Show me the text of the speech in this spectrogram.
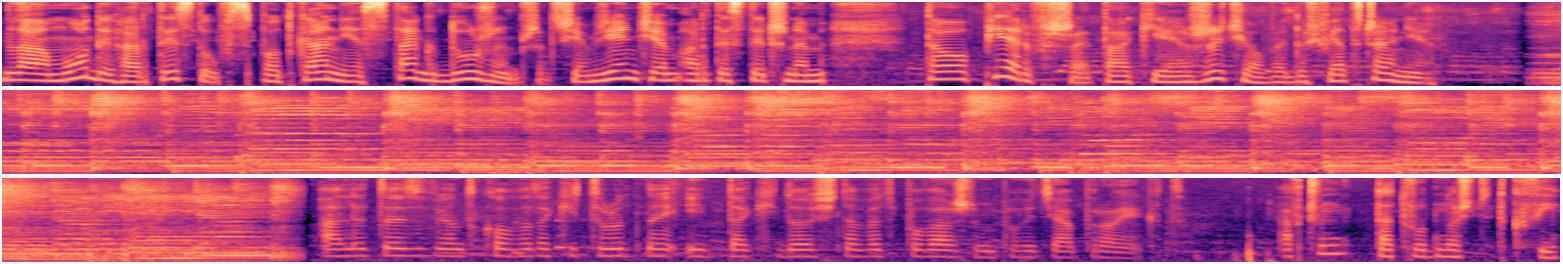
Dla młodych artystów spotkanie z tak dużym przedsięwzięciem artystycznym to pierwsze takie życiowe doświadczenie. Ale to jest wyjątkowo taki trudny i taki dość nawet poważny, powiedziała, projekt. A w czym ta trudność tkwi?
